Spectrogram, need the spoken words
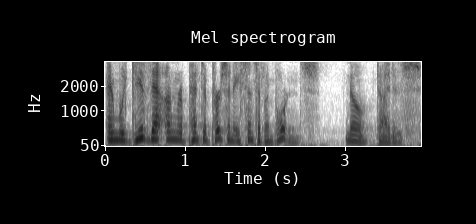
And would give that unrepentant person a sense of importance. No, Titus,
